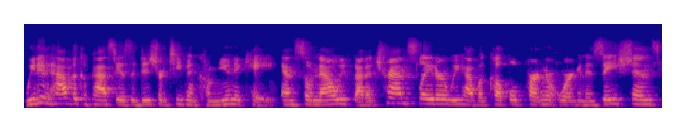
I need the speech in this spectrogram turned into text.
we didn't have the capacity as a district to even communicate. And so now we've got a translator, we have a couple partner organizations,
